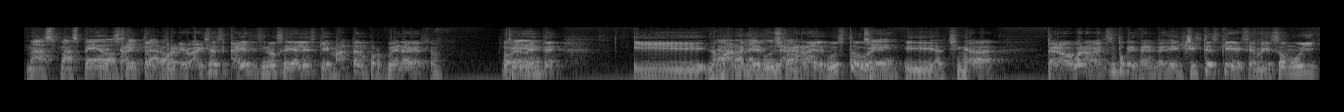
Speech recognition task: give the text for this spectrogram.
Más, más pedo, sí, claro. Porque hay, as- hay asesinos seriales que matan por primera vez, obviamente. Y no Le agarran mames, el le- gusto. le agarran el gusto, güey. Sí. Y al chingada. Pero bueno, esto es un poco diferente. El chiste es que se me hizo muy.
